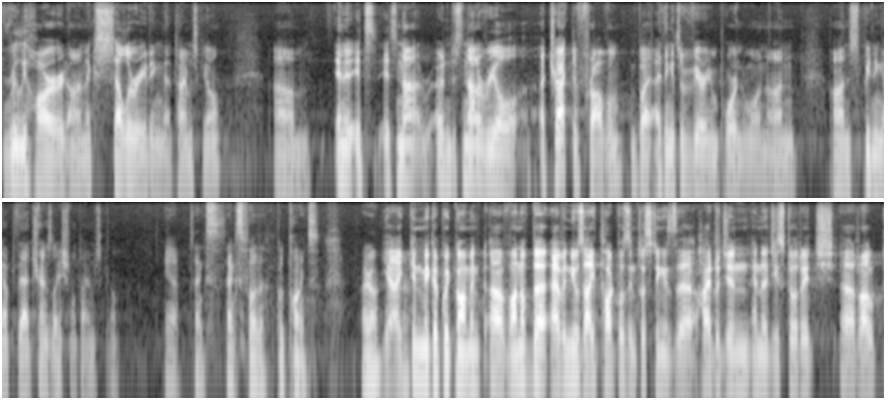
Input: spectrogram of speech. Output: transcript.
really hard on accelerating that timescale. Um, and it, it's, it's, not, it's not a real attractive problem, but I think it's a very important one on, on speeding up that translational timescale. Yeah, thanks. Thanks for the good points. Yeah, I can make a quick comment. Uh, one of the avenues I thought was interesting is the hydrogen energy storage uh, route,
